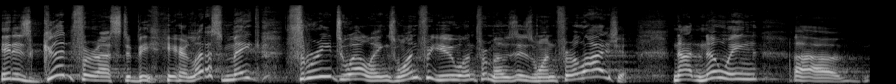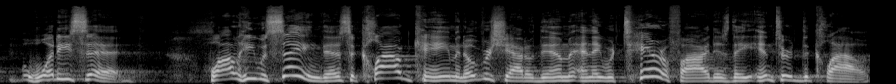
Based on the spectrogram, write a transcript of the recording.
it is good for us to be here. Let us make three dwellings one for you, one for Moses, one for Elijah. Not knowing uh, what he said. While he was saying this, a cloud came and overshadowed them, and they were terrified as they entered the cloud.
